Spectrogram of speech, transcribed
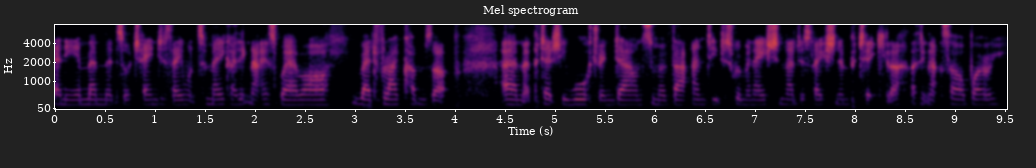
any amendments or changes they want to make. I think that is where our red flag comes up, um, potentially watering down some of that anti-discrimination legislation in particular. I think that's our worry.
